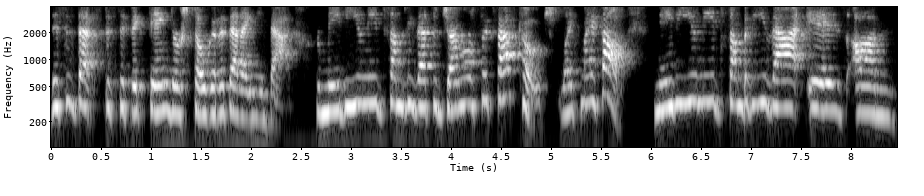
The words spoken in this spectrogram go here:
this is that specific thing. They're so good at that. I need that. Or maybe you need somebody that's a general success coach like myself. Maybe you need somebody that is um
